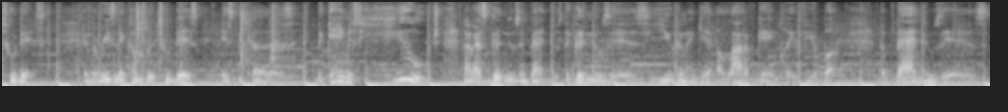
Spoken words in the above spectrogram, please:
Two discs. And the reason it comes with two discs is because the game is huge. Now that's good news and bad news. The good news is you're gonna get a lot of gameplay for your buck. The bad news is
